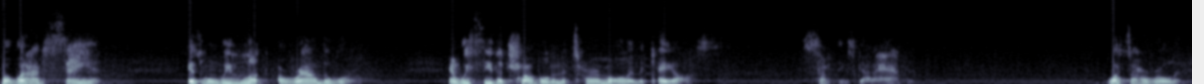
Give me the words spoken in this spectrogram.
But what I'm saying is when we look around the world and we see the trouble and the turmoil and the chaos, something's got to happen. What's our role in this?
